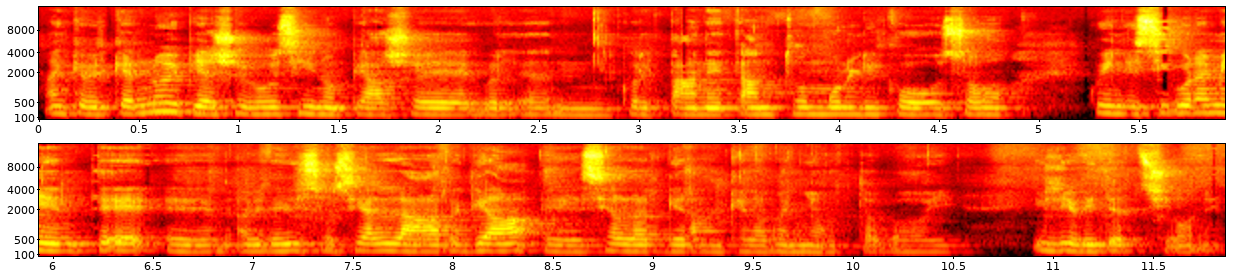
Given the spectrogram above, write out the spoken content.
anche perché a noi piace così, non piace quel, quel pane tanto mollicoso, quindi sicuramente eh, avete visto si allarga e si allargherà anche la pagnotta poi in lievitazione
